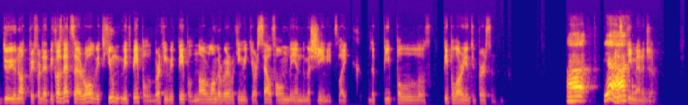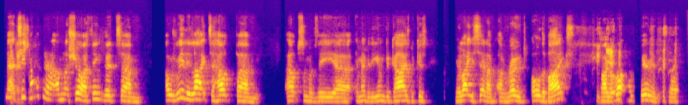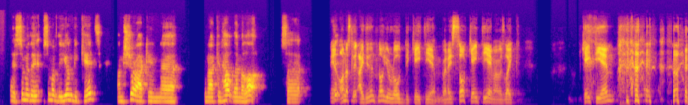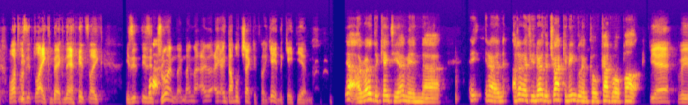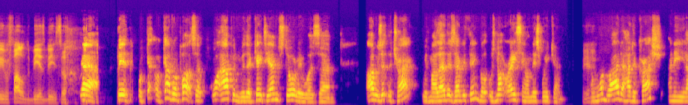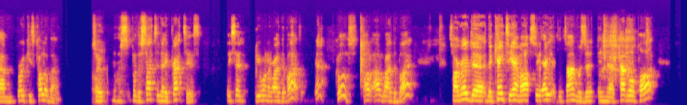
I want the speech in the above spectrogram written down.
do you not prefer that? Because that's a role with hum with people, working with people, no longer working with yourself only and the machine. It's like the people people oriented person Uh, yeah, as a team manager. No, team manager, I'm not sure. I think that um, I would really like to help um, help some of the uh, maybe the younger guys because you know, like you said, I've I've rode all the bikes, so I have Yeah. a lot of experience. So, uh, some of the some of the younger kids, I'm sure I can uh, you know I can help them a lot. So Yeah, it- honestly, I didn't know you rode the KTM. When I saw KTM, I was like, KTM? what was it like back then? It's like, is it is it true? I'm, I'm, I'm, I, I- I double checked. it. like, yeah, the KTM. yeah, I rode the KTM in uh, you know, and I don't know if you know the track in England called Cadwell Park. Yeah, we we followed the BSB. So yeah. Well, Cadwell Park. So what happened with the KTM story was um, I was at the track with my leathers, everything, but was not racing on this weekend. yeah. And one rider had a crash and he um, broke his collarbone. So Oh, for, the, for the Saturday practice, they said, "Do you want to ride the bike?" Said, yeah, of course, I'll, I'll ride the bike. So I rode the the KTM RC8 at the time was in uh, Cadwell Park,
